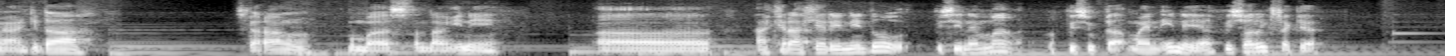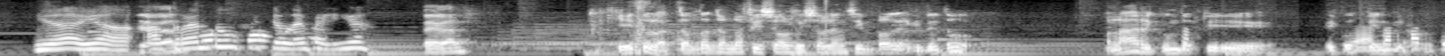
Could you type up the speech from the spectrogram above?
Nah, kita sekarang membahas tentang ini. Eh, akhir-akhir ini tuh di sinema lebih suka main ini ya, visual effect ya. Iya, iya. Iya Ah, kan? keren tuh visual effect-nya. Ya kan? Ya itulah contoh-contoh visual-visual yang simpel kayak gitu itu menarik untuk Ya, diikutin tanpa, gitu.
